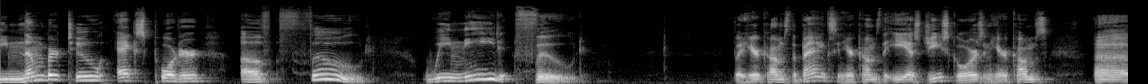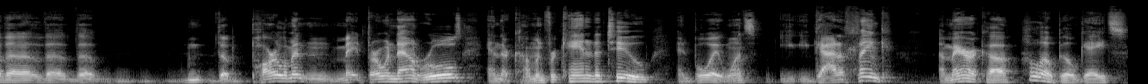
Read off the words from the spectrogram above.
the number two exporter of food. We need food. But here comes the banks, and here comes the ESG scores, and here comes uh, the the the the parliament and made, throwing down rules, and they're coming for Canada too. And boy, once you, you got to think, America. Hello, Bill Gates,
